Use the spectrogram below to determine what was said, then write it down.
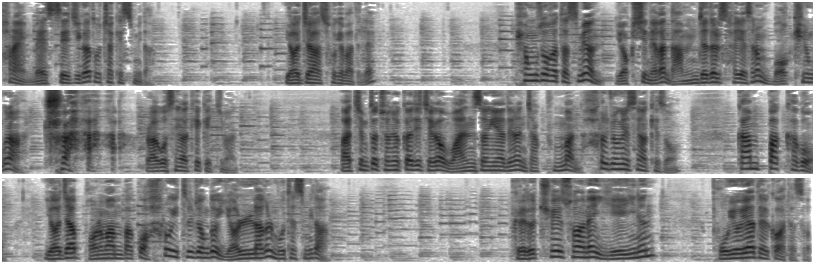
하나의 메시지가 도착했습니다. 여자 소개받을래? 평소 같았으면 역시 내가 남자들 사이에서는 먹히는구나. 촤하하 라고 생각했겠지만 아침부터 저녁까지 제가 완성해야 되는 작품만 하루 종일 생각해서 깜빡하고 여자 번호만 받고 하루 이틀 정도 연락을 못했습니다. 그래도 최소한의 예의는 보여야 될 것 같아서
